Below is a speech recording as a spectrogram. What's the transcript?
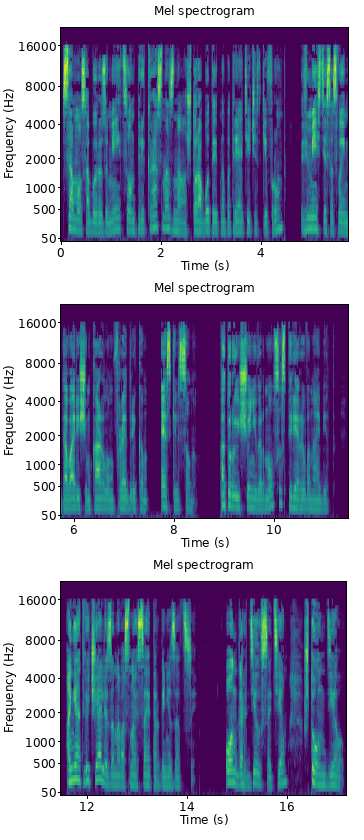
Само собой разумеется, он прекрасно знал, что работает на Патриотический фронт вместе со своим товарищем Карлом Фредериком Эскельсоном, который еще не вернулся с перерыва на обед. Они отвечали за новостной сайт организации. Он гордился тем, что он делал,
